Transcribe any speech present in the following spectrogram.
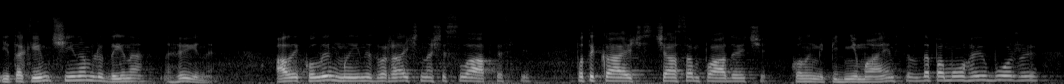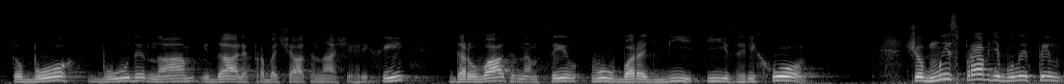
і таким чином людина гине. Але коли ми, незважаючи на наші слабкості, потикаючись, часом падаючи, коли ми піднімаємося з допомогою Божою, то Бог буде нам і далі пробачати наші гріхи, дарувати нам сил у боротьбі із гріхом. Щоб ми справді були тим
